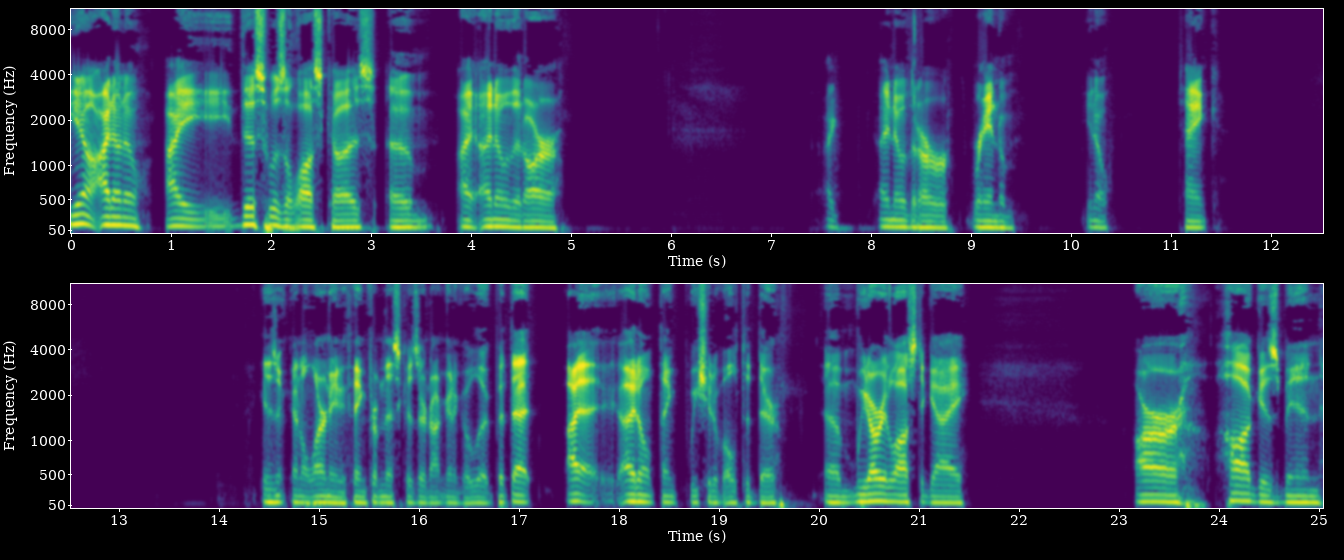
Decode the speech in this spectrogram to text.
You know, I don't know. I this was a lost cause. Um, I I know that our I I know that our random, you know, tank isn't going to learn anything from this because they're not going to go look. But that I I don't think we should have ulted there. Um, we'd already lost a guy. Our hog has been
